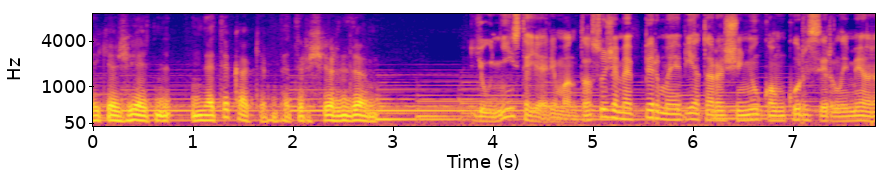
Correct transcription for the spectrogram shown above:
Reikia žiūrėti ne tik akim, bet ir širdim. Jaunystėje Rimantas užėmė pirmąją vietą rašinių konkursą ir laimėjo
